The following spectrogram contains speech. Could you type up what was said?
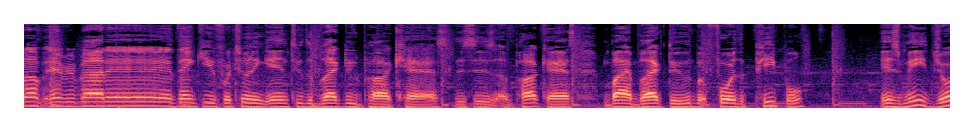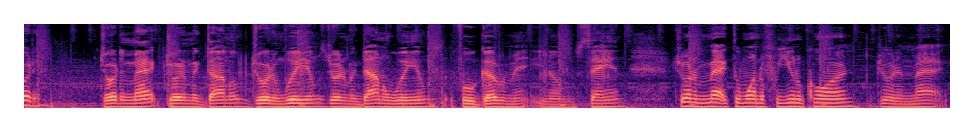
up, everybody? Thank you for tuning in to the Black Dude Podcast. This is a podcast by a black dude, but for the people. Is me, Jordan. Jordan Mack, Jordan McDonald, Jordan Williams, Jordan McDonald Williams, full government, you know what I'm saying? Jordan Mack, the wonderful unicorn. Jordan Mack.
